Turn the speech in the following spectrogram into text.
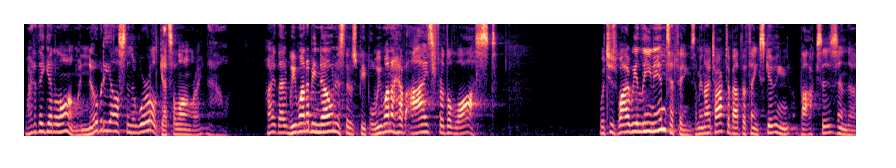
Why do they get along when nobody else in the world gets along right now? Right? That we want to be known as those people. We want to have eyes for the lost, which is why we lean into things. I mean, I talked about the Thanksgiving boxes and the,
